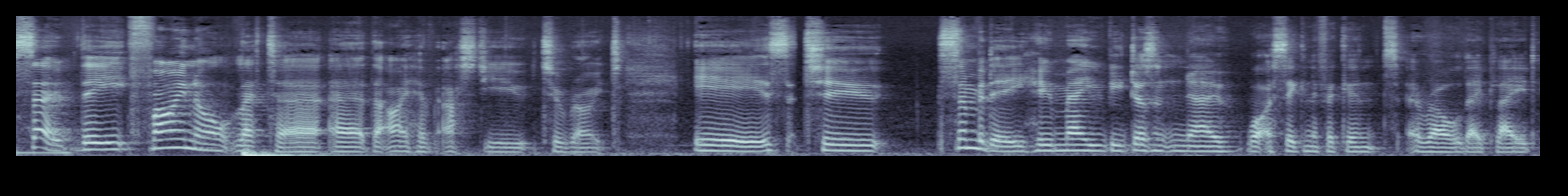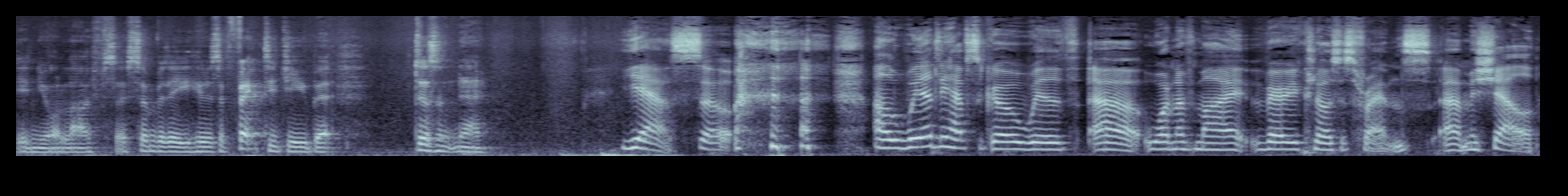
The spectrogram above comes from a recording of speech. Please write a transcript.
So, the final letter uh, that I have asked you to write is to somebody who maybe doesn't know what a significant a role they played in your life. So, somebody who has affected you but doesn't know. Yeah, so I'll weirdly have to go with uh, one of my very closest friends, uh, Michelle.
